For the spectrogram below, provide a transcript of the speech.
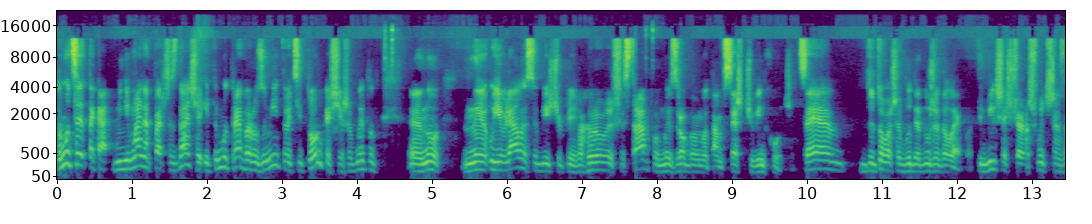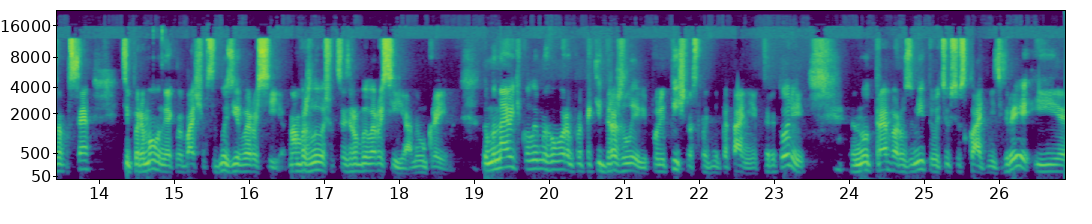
Тому це така мінімальна перша задача, і тому треба розуміти оці тонкощі, щоб ми тут е, ну не уявляли собі, що переговоривши з Трампом, ми зробимо там все, що він хоче. Це до того, що буде дуже далеко. Тим більше, що швидше за все ці перемовини, як ми бачимо, все одно зірве Росія. Нам важливо, щоб це зробила Росія, а не Україна. Тому навіть коли ми говоримо про такі дражливі політично складні питання, як території, ну треба розуміти оцю всю складність гри і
